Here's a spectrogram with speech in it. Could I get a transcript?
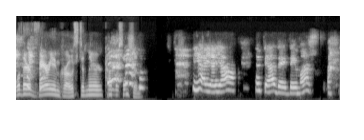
Well, they're very engrossed in their conversation. Yeah, yeah, yeah. Yeah, they they must.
